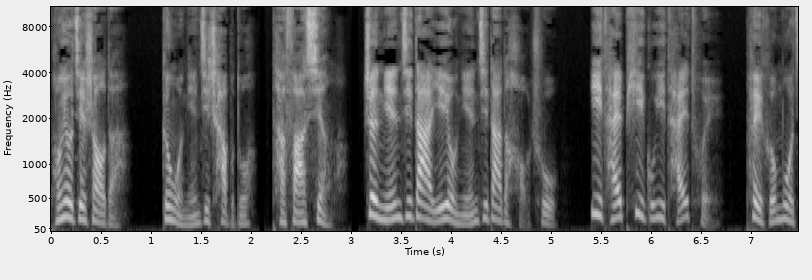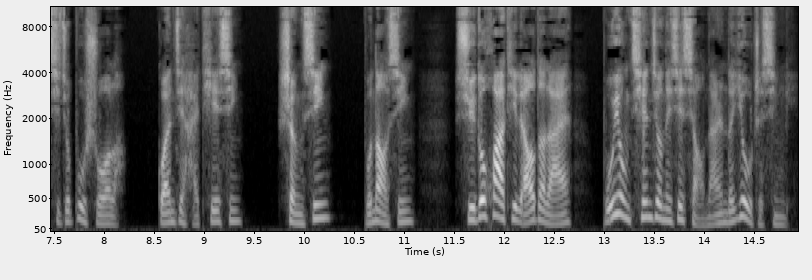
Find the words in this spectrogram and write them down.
朋友介绍的，跟我年纪差不多。他发现了，这年纪大也有年纪大的好处，一抬屁股一抬腿，配合默契就不说了，关键还贴心、省心、不闹心，许多话题聊得来，不用迁就那些小男人的幼稚心理。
